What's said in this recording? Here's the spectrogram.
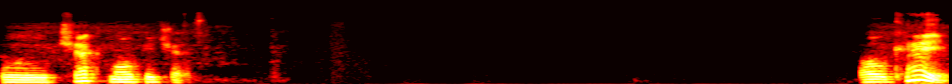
to check more pictures. Okay.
